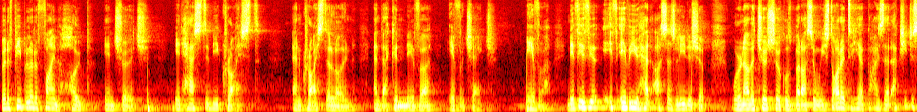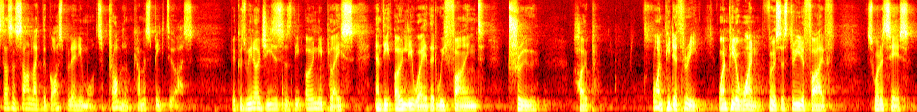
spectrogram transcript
But if people are to find hope in church, it has to be Christ and Christ alone, and that can never, ever change ever. And if, if, you, if ever you had us as leadership or in other church circles but us, and we started to hear, guys, that actually just doesn't sound like the gospel anymore. It's a problem. Come and speak to us. Because we know Jesus is the only place and the only way that we find true hope. 1 Peter 3, 1 Peter 1, verses 3 to 5. That's what it says.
